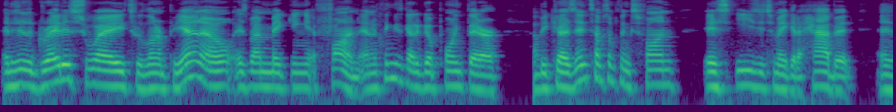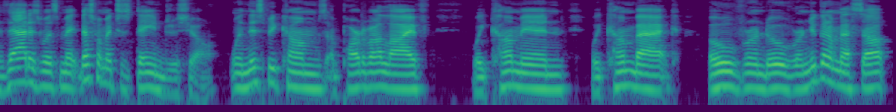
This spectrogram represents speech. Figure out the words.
and he said the greatest way to learn piano is by making it fun. And I think he's got a good point there because anytime something's fun, it's easy to make it a habit, and that is what's make that's what makes us dangerous, y'all. When this becomes a part of our life, we come in, we come back over and over, and you're gonna mess up.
